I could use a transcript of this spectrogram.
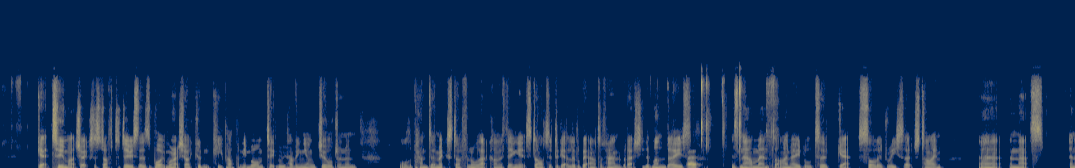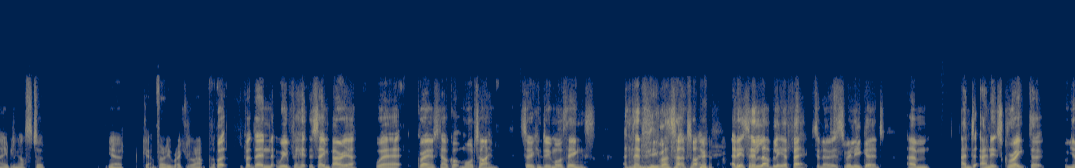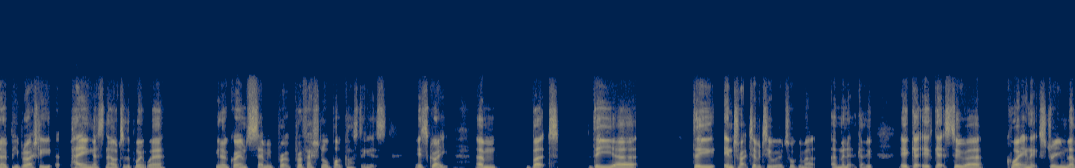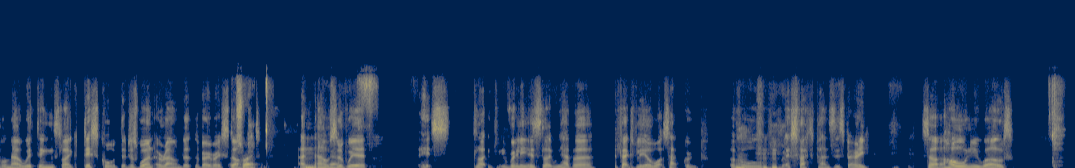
get too much extra stuff to do. So there's a point where actually I couldn't keep up anymore, particularly having young children and all the pandemic stuff and all that kind of thing. It started to get a little bit out of hand. But actually, the Mondays Right. has now meant that I'm able to get solid research time, uh, and that's enabling us to, yeah, get very regular output. But but then we've hit the same barrier where Graham's now got more time, so he can do more things, and then he runs out of time. and it's a lovely effect, you know. It's really good, um, and and it's great that you know people are actually paying us now to the point where, you know, Graham's semi-professional podcasting. It's it's great, um, but the uh, the interactivity we were talking about a minute ago, it it gets to uh, quite an extreme level now with things like Discord that just weren't around at the very very start. Right. And Mm, now yeah. sort of we're it's like it really is like we have a effectively a WhatsApp group of Mm. all Factor fans. It's very so a whole new world.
